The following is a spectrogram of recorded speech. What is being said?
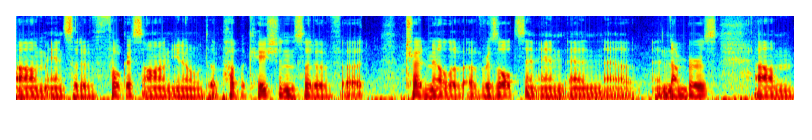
um, and sort of focus on you know the publication sort of uh, treadmill of, of, results and and and, uh, and numbers um,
